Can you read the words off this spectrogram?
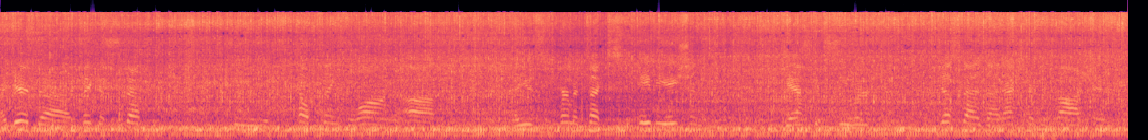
I did uh, take a step to help things along. Uh, I used Permatex Aviation gasket sealer just as an extra precaution to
